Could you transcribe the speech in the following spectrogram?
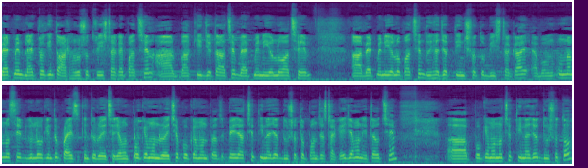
ব্যাটম্যান ব্ল্যাকটাও কিন্তু আঠারোশো ত্রিশ টাকায় পাচ্ছেন। আর বাকি যেটা আছে ব্যাটম্যান ইয়েলো আছে। ব্যাটম্যান ইয়েলো পাচ্ছেন, দুই হাজার তিনশত বিশ টাকায় এবং অন্যান্য সেটগুলো কিন্তু প্রাইস কিন্তু রয়েছে। যেমন পোকেমন রয়েছে পোকেমন পেয়ে যাচ্ছেন তিন হাজার দুশত পঞ্চাশ টাকায়। যেমন এটা হচ্ছে পোকেমন হচ্ছে তিন হাজার দুশত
